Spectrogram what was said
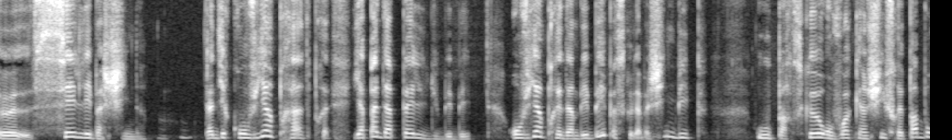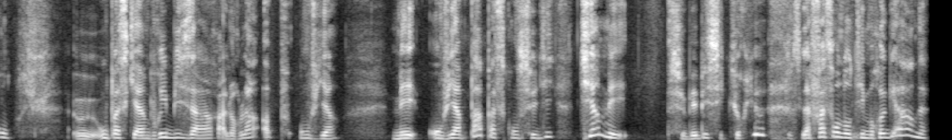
euh, c'est les machines. C'est-à-dire qu'on vient près, il n'y a pas d'appel du bébé. On vient près d'un bébé parce que la machine bip ou parce qu'on voit qu'un chiffre est pas bon. Euh, ou parce qu'il y a un bruit bizarre. Alors là, hop, on vient. Mais on vient pas parce qu'on se dit, tiens, mais ce bébé, c'est curieux. La façon dont il me regarde,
